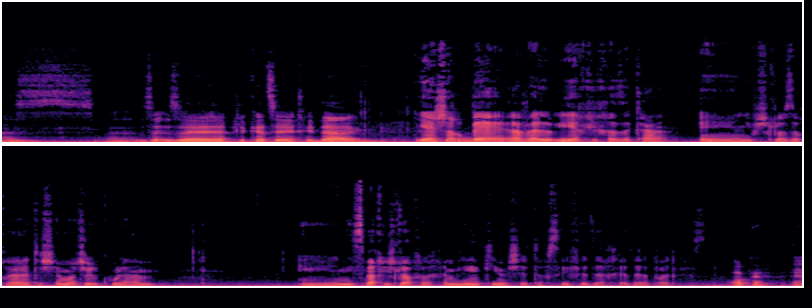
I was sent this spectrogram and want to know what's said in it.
אז זה אפליקציה היחידה? יש הרבה, אבל היא הכי חזקה. אה, אני פשוט לא זוכרת את השמות של כולם. אה, אני אשמח לשלוח לכם לינקים שתוסיף את זה אחרי זה לפודקאסט. אוקיי, אה,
